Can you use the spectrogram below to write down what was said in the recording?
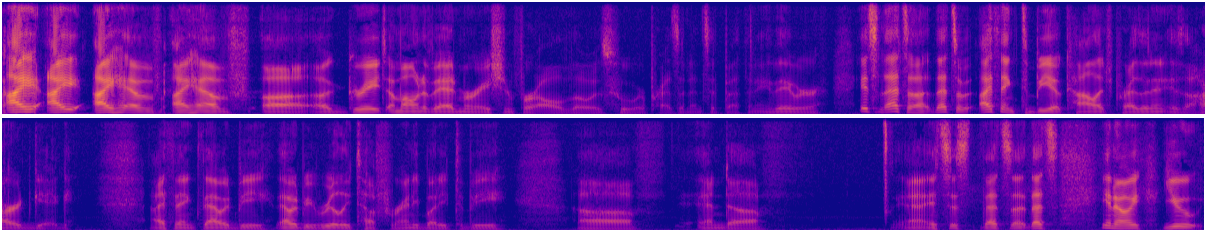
I, I I have I have uh, a great amount of admiration for all of those who were presidents at Bethany. They were. It's that's a that's a. I think to be a college president is a hard gig. I think that would be that would be really tough for anybody to be, uh, and. Uh, yeah, it's just that's a, that's you know you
